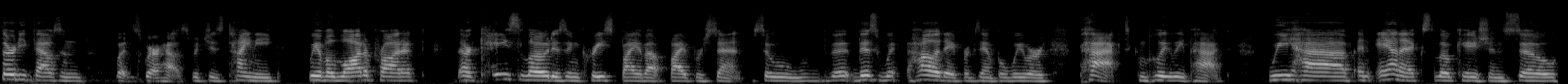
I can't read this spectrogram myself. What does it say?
thirty thousand foot square house, which is tiny. We have a lot of product. Our caseload is increased by about five percent. So the, this holiday, for example, we were packed, completely packed. We have an annex location, so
